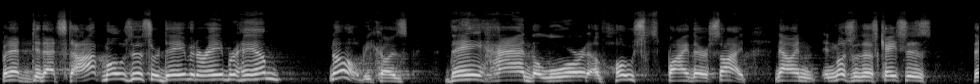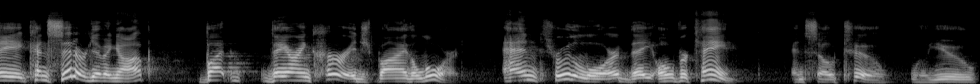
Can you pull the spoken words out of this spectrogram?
But did that stop Moses or David or Abraham? No, because they had the Lord of hosts by their side. Now, in, in most of those cases, they consider giving up, but they are encouraged by the Lord. And through the Lord, they overcame. And so too will you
